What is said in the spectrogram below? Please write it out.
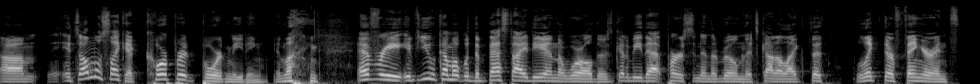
um, it's almost like a corporate board meeting. And like every, if you come up with the best idea in the world, there's going to be that person in the room that's got to like th- lick their finger and touch,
